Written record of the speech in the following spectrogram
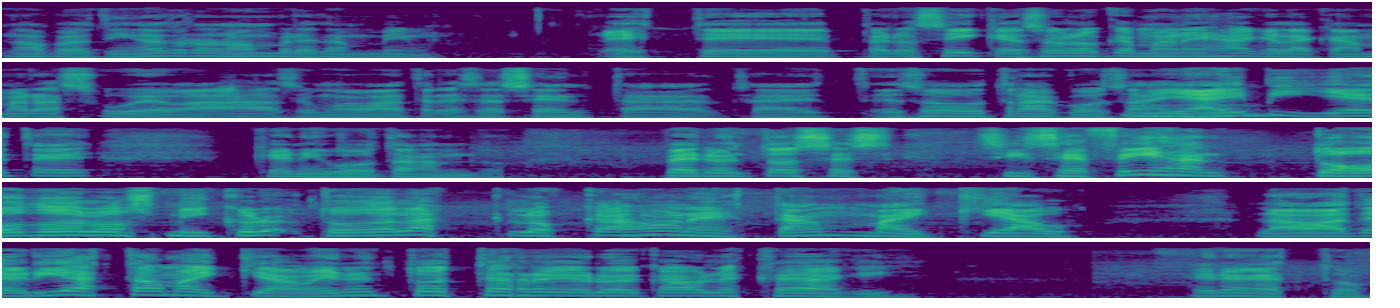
No, pero tiene otro nombre también. Este, pero sí, que eso es lo que maneja que la cámara sube, baja, se mueva a 360. O sea, eso es otra cosa. Y hay billetes que ni votando. Pero entonces, si se fijan, todos los micro, todos las- los cajones están maikeados. La batería está maikeada. Miren todo este reguero de cables que hay aquí. Miren esto.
